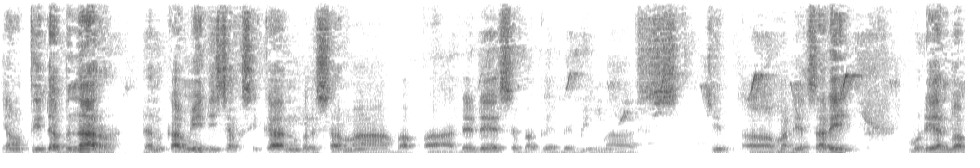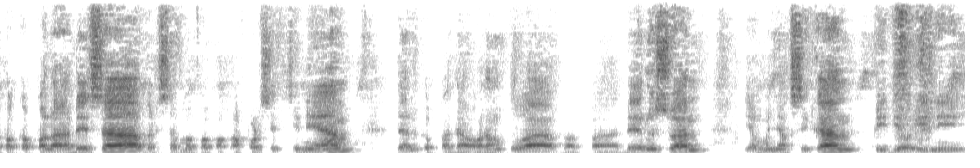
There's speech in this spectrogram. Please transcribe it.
yang tidak benar. Dan kami disaksikan bersama Bapak Dede sebagai baby uh, Madiasari kemudian Bapak Kepala Desa bersama Bapak Kapolsek Cineam dan kepada orang tua Bapak Deruswan yang menyaksikan video ini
